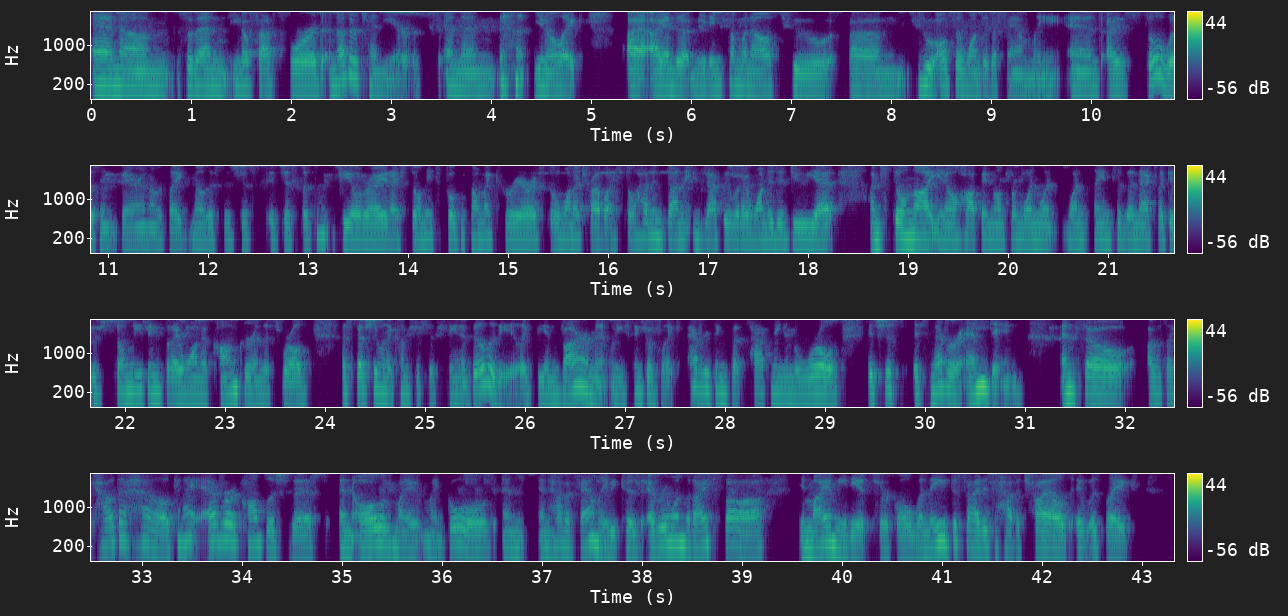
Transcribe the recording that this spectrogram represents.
And um, so then, you know, fast forward another 10 years, and then, you know, like I, I, ended up meeting someone else who um, who also wanted a family, and I still wasn't there. And I was like, no, this is just it just doesn't feel right. I still need to focus on my career. I still want to travel. I still haven't done exactly what I wanted to do yet. I'm still not, you know, hopping on from one one, one plane to the next. Like there's so many things that I want to conquer in this world, especially when it comes to sustainability, like the environment. When you think of like everything that's happening in the world, it's just it's never ending. And so I was like, how the hell can I ever accomplish this and all of my my goals and and have a family? Because everyone that I saw in my immediate circle, when they decided to have a child, it was like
